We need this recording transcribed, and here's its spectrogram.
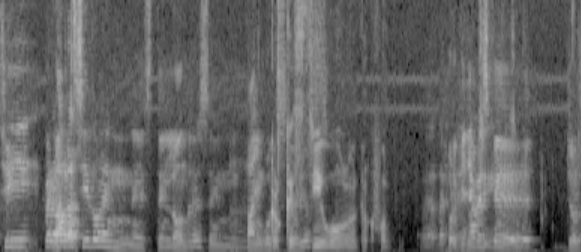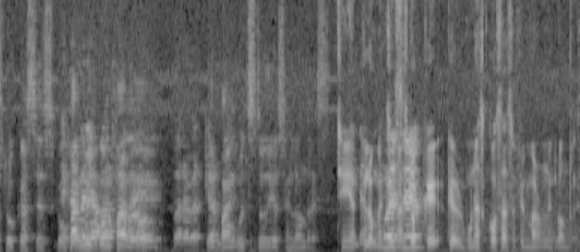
sí, pero... ¿No habrá sido en, este, en Londres, en Mm, Pinewood Creo que sí hubo, creo que fue... A Porque ya ves Sí, que George Lucas es como que Déjame muy compa de, para ver qué de. Pinewood Studios en Londres. Sí, ya que lo mencionas, creo que, que algunas cosas se filmaron en Londres.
